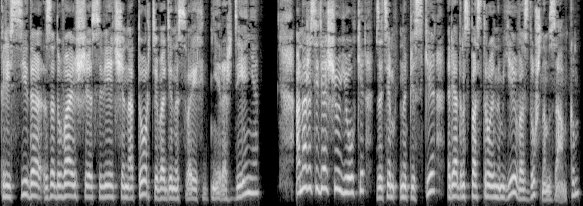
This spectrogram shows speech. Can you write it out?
Крессида, задувающая свечи на торте в один из своих дней рождения, она же сидящая у елки, затем на песке, рядом с построенным ею воздушным замком.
